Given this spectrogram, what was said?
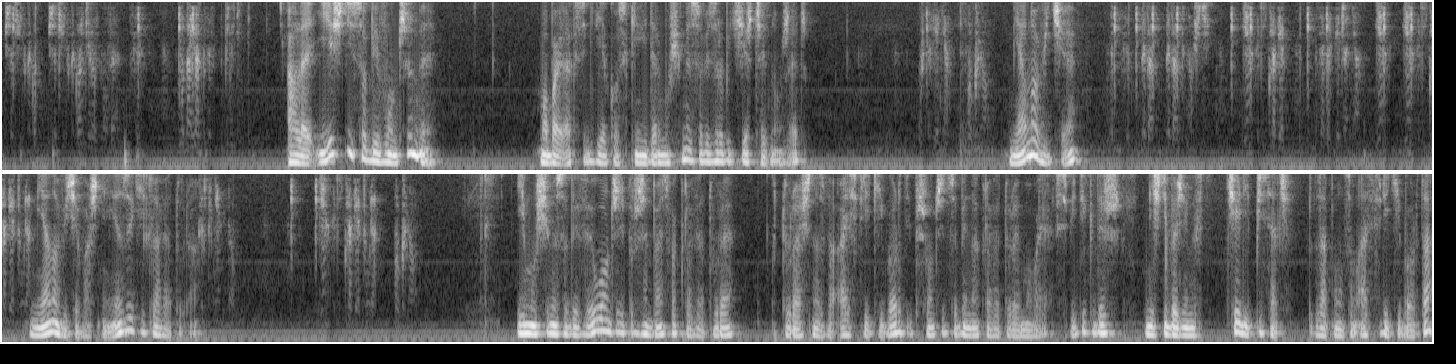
Przycisk. Przycisk. Kończ rozmowę. Sys. Mobile accessibility. Ale jeśli sobie włączymy Mobile Accessibility jako screen reader, musimy sobie zrobić jeszcze jedną rzecz. Mianowicie, mianowicie właśnie język i klawiatura. I musimy sobie wyłączyć, proszę Państwa, klawiaturę, która się nazywa Ice Free Keyboard i przyłączyć sobie na klawiaturę Mobile Accessibility, gdyż jeśli będziemy chcieli pisać za pomocą Ice Free Keyboarda,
